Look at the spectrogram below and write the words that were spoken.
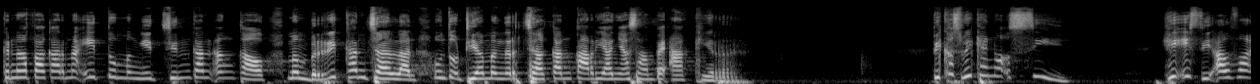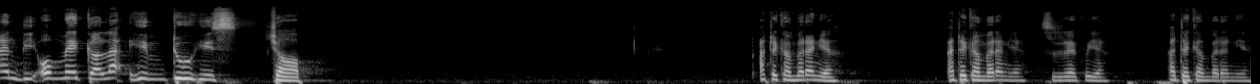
Kenapa? Karena itu mengizinkan engkau memberikan jalan untuk dia mengerjakan karyanya sampai akhir. Because we cannot see. He is the Alpha and the Omega. Let him do his job. Ada gambaran ya? Ada gambaran ya, saudaraku ya? Ada gambaran ya?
